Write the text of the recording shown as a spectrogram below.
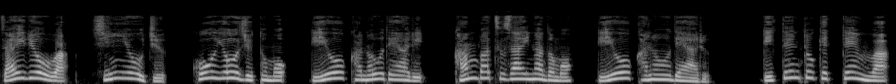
材料は、針葉樹、紅葉樹とも利用可能であり、間伐材なども利用可能である。利点と欠点は、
